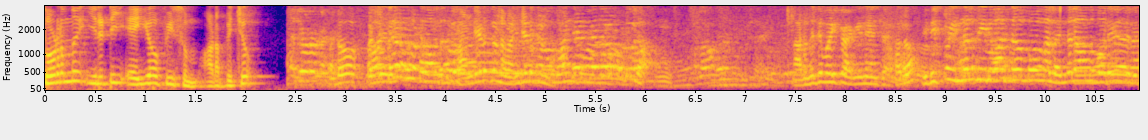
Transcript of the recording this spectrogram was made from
തുടർന്ന് ഇരിട്ടി എ ഓഫീസും അടപ്പിച്ചു. നടന്നിട്ട് പോയിക്കോ എങ്ങനെയാ ഇതിപ്പോ ഇന്നലെ തീരുമാനിച്ചാൽ പോകുന്നല്ല ഇന്നലെ വന്ന് പറയുന്നത്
